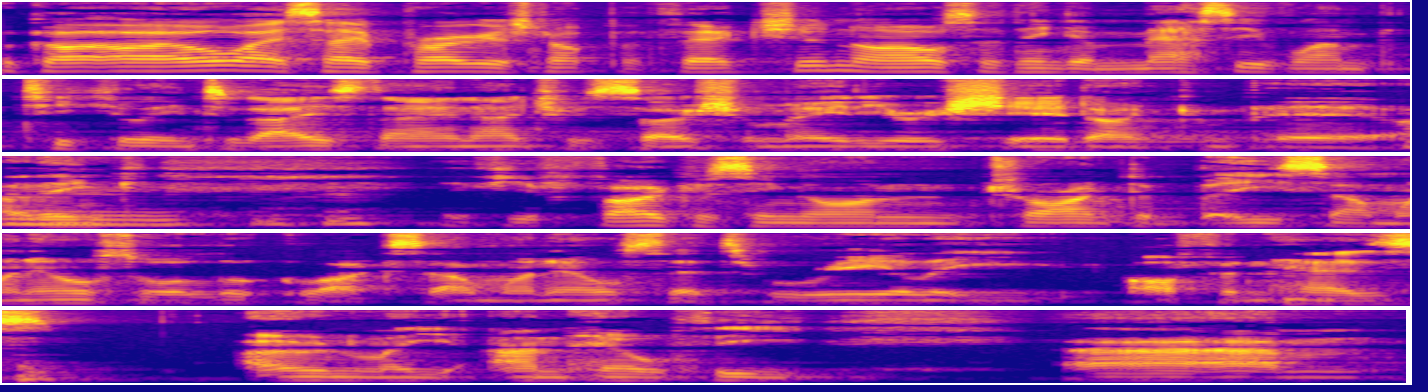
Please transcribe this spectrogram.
look, I, I always say progress, not perfection. I also think a massive one, particularly in today's day and age with social media, is share, don't compare. I think if you're focusing on trying to be someone else or look like someone else, that's really often has only unhealthy. Um,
